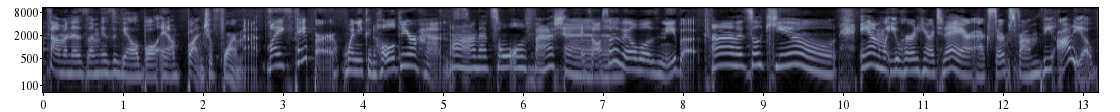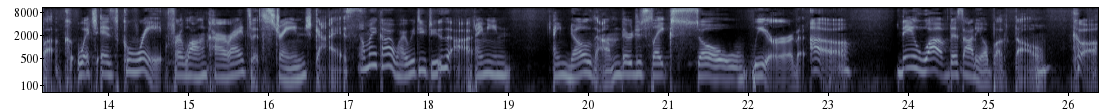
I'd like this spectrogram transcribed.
at Feminism is available in a bunch of formats. Like paper, when you can hold in your hands. Oh, that's so old fashioned. It's also available as an ebook. Oh, that's so cute. And what you heard here today are excerpts from the audiobook, which is great for long car rides with strange guys. Oh my god, why would you do that? I mean, I know them. They're just like so weird. Oh, They love this audiobook though. cool.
